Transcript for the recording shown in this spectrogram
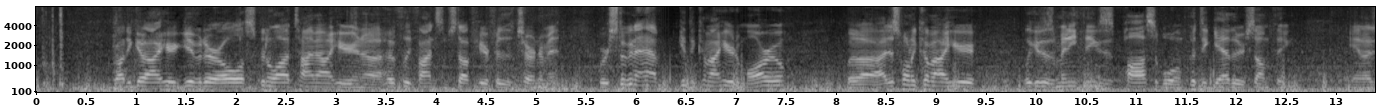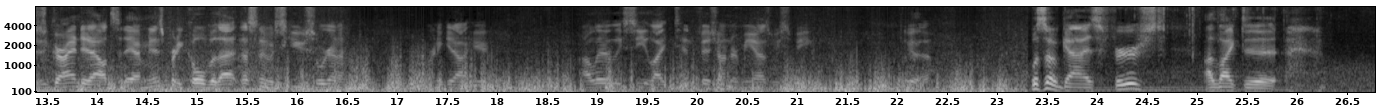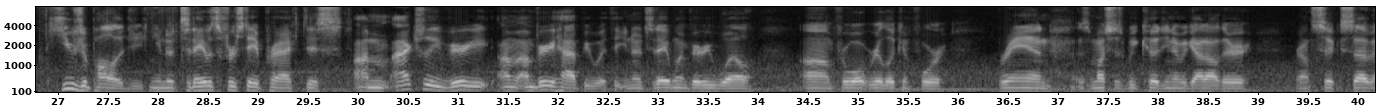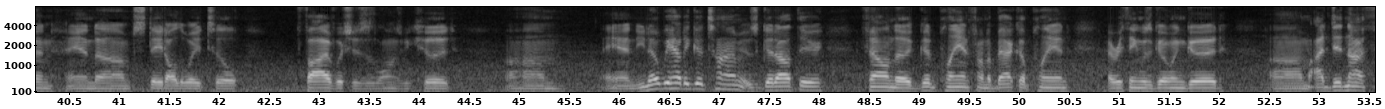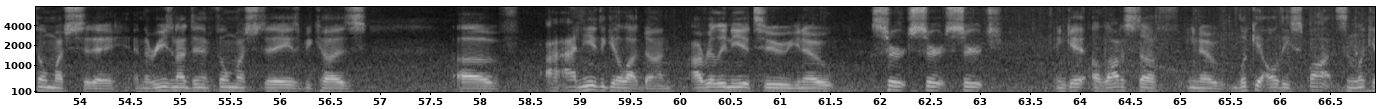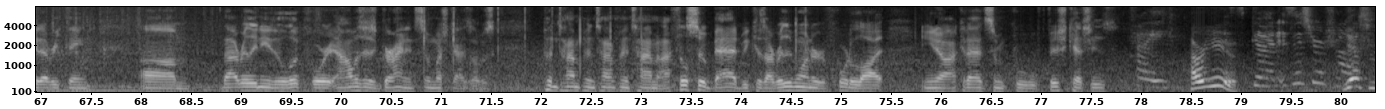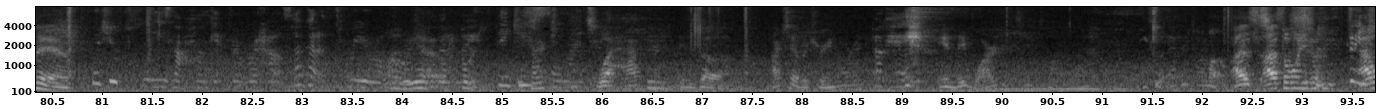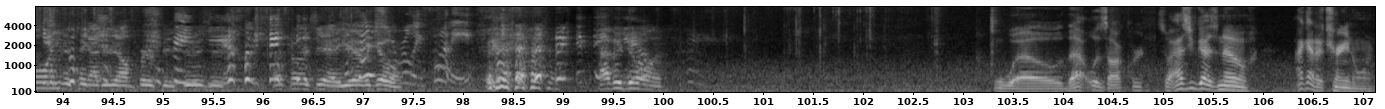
About to go out here, give it our all, spend a lot of time out here, and uh, hopefully find some stuff here for the tournament. We're still gonna have get to come out here tomorrow, but uh, I just want to come out here, look at as many things as possible, and put together something. And I just grind it out today. I mean, it's pretty cold, but that, that's no excuse. We're gonna we're gonna get out here. I literally see like 10 fish under me as we speak. Look at that. What's up, guys? First, I'd like to huge apology. You know, today was the first day of practice. I'm actually very, I'm, I'm very happy with it. You know, today went very well um, for what we are looking for. Ran as much as we could. You know, we got out there around six, seven, and um, stayed all the way till five, which is as long as we could. Um, and you know, we had a good time. It was good out there. Found a good plan. Found a backup plan. Everything was going good. Um, I did not film much today, and the reason I didn't film much today is because of I, I needed to get a lot done. I really needed to, you know, search, search, search, and get a lot of stuff. You know, look at all these spots and look at everything um, that I really needed to look for. And I was just grinding so much, guys. I was putting time, putting time, putting time, and I feel so bad because I really want to record a lot. You know, I could have had some cool fish catches. Hi. How are you? It's good. Is this your shop? Yes, ma'am. Would you please not honk at River House? I've got a three-year-old. Oh, yeah, of course. Thank you It's so actually- much. What happened is, uh, I actually have a train hornet, Okay. and they wired it to me. So I, I just, I just don't want you to, Thank I don't want you. you to think I did it on purpose. Thank it was you. just, Okay. of course, yeah. You That's have a good actually one. really funny. have a good one. Well, that was awkward. So as you guys know, I got a train horn.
